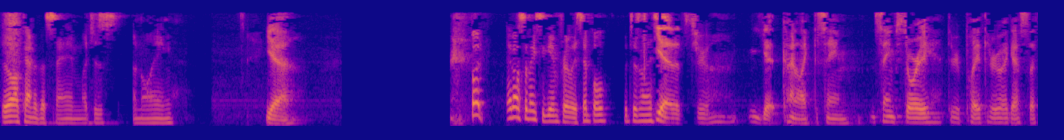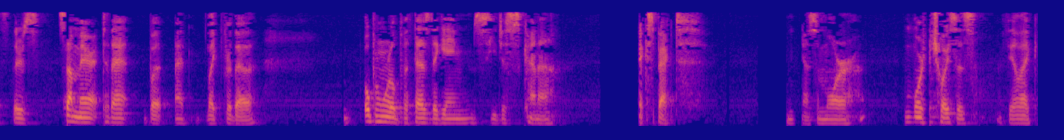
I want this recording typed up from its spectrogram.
they're all kind of the same, which is annoying. Yeah. But it also makes the game fairly simple, which is nice. Yeah, that's true. You get kind of like the same same story through playthrough. I guess that's there's some merit to that, but I like for the open world Bethesda games, you just kind of expect you know some more more choices. I feel like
